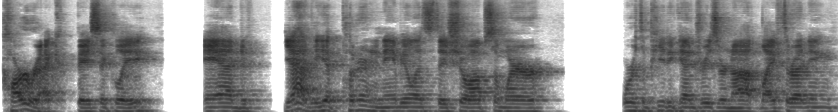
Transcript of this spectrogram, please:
car wreck, basically. And yeah, they get put in an ambulance, they show up somewhere orthopedic injuries are not life threatening.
